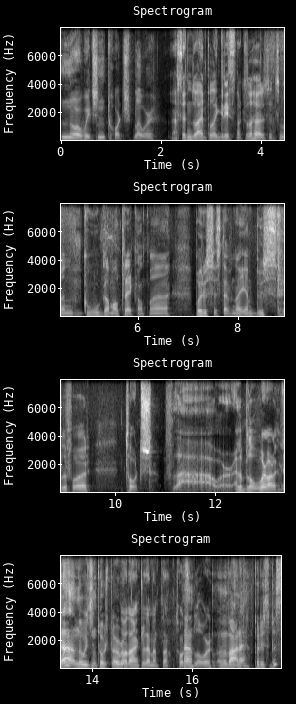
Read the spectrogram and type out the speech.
Norwegian torch blower? Siden du er inne på det grisesnakket, så høres det ut som en god, gammel trekant med, på russestevne i en buss, og du får torch flower Eller blower, var det kanskje? Ja, Norwegian torch Det var det egentlig det jeg mente. Torch Ja. blower. Men hva er det? På russebuss?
